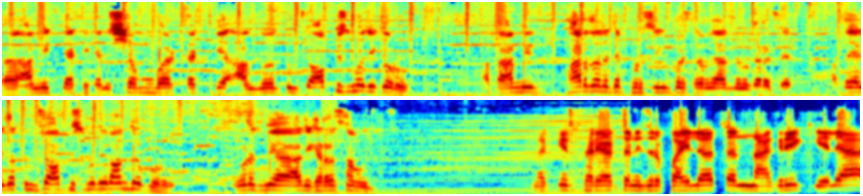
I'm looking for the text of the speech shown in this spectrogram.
तर आम्ही त्या ठिकाणी शंभर टक्के आंदोलन तुमच्या ऑफिसमध्ये करू. आता आम्ही फार झालं त्या फुरसिंग परिसरामध्ये आंदोलन करायचं. आता एकदा तुमच्या ऑफिसमध्ये आंदोलन करू. एवढंच मी अधिकाऱ्यांना सांगू इच्छितो. नक्कीच खऱ्या अर्थाने जर पाहिलं तर नागरिक गेल्या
